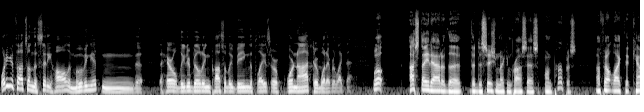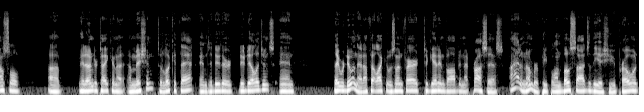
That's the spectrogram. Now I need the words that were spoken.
What are your thoughts on the city hall and moving it, and the, the Herald-Leader Building possibly being the place, or or not, or whatever like that? Well, I stayed out of the the decision making process on purpose. I felt like that council uh, had undertaken a, a, mission to look at that and to do their due diligence, and they were doing that. I felt like it was unfair to get involved in that process. I had a number of people on both sides of the issue, pro and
